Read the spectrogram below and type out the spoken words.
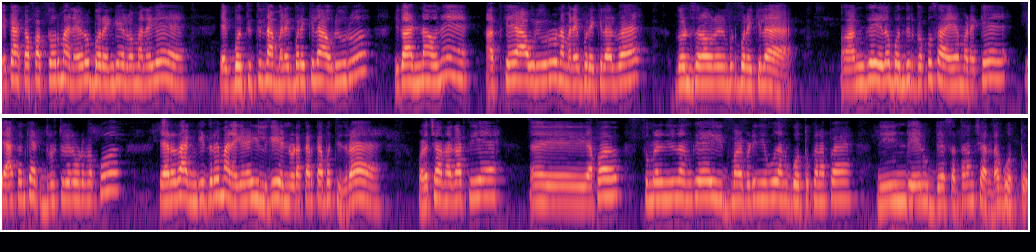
ಯಾಕೆ ಅಕ್ಕಪಕ್ಕದವ್ರು ಮನೆಯವರು ಬರಂಗೆ ಇಲ್ವಾ ಮನೆಗೆ? ಯಾಕೆ ಬರ್ತಿತ್ತಿಲ್ಲ ನಮ್ಮ ಮನೆಗೆ ಬರಕಿಲ್ಲ ಅವ್ರ ಇವರು? ಈಗ ಅಣ್ಣ ಅವನೇ ಅದಕ್ಕೆ ಅವ್ರ ಇವರು ನಮ್ಮ ಮನೆಗೆ ಬರಕಿಲ್ಲ ಅಲ್ವಾ? ಗಂಡಸರ ಅವ್ರು ಏನ್ಬಿಟ್ಟು ಬರಕಿಲ್ಲ? ಹಂಗೆ ಎಲ್ಲ ಬಂದಿರ್ಬೇಕು ಸಹಾಯ ಮಾಡಕ್ಕೆ. ಯಾಕಂತ ಕೆಟ್ಟ ದೃಷ್ಟಿ ನೋಡ್ಬೇಕು. ಯಾರು ಹಂಗಿದ್ರೆ ಮನೆಗೆ ಇಲ್ಲಿಗೆ ಹೆಣ್ಣು ನೋಡಕ್ಕ ಕರ್ಕ ಬತ್ತಿದ್ರ? ಒಳ್ಳೆ ಚೆನ್ನಾಗಿ ಯಪ್ಪ ಸುಮ್ಮನೆ ನೀನು ನನಗೆ ಇದು ಮಾಡಬೇಡಿ ನೀವು, ನನಗೆ ಗೊತ್ತು ಕಣಪ್ಪ. ನಿಂದೇನು ಉದ್ದೇಶ ಅಂತ ನಂಗೆ ಚಂದ ಗೊತ್ತು.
